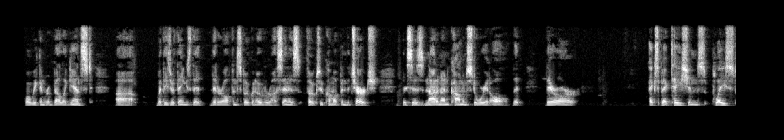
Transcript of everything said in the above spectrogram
or we can rebel against. Uh, but these are things that that are often spoken over us. And as folks who come up in the church this is not an uncommon story at all that there are expectations placed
